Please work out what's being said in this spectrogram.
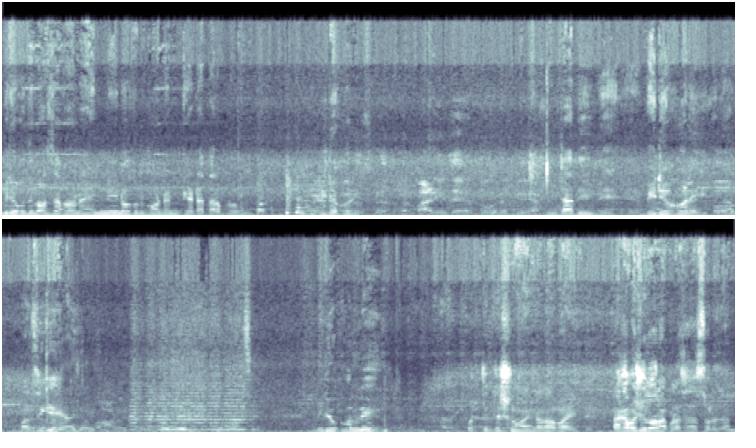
ভিডিও করতে লজ্জা করে না, এমনি নতুন কন্টেন্ট ক্রিয়েটার তারপর ভিডিও করি। যদি ভিডিও করি বলছি কি বলছে ভিডিও করলেই প্রত্যেকটা সময় দাদা ভাই, টাকা পয়সা লাগবে না, স্যার, চলে যান।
